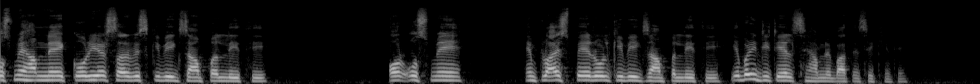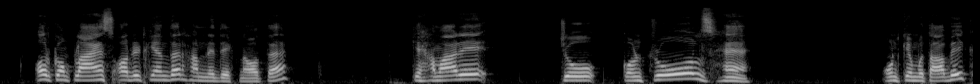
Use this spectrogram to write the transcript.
اس میں ہم نے کوریئر سروس کی بھی اگزامپل لی تھی اور اس میں امپلائز پے رول کی بھی اگزامپل لی تھی یہ بڑی ڈیٹیل سے ہم نے باتیں سیکھی تھیں اور کمپلائنس آڈٹ کے اندر ہم نے دیکھنا ہوتا ہے کہ ہمارے جو کنٹرولز ہیں ان کے مطابق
